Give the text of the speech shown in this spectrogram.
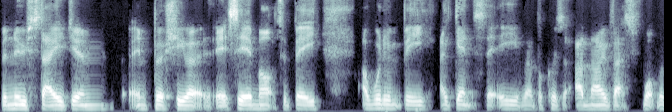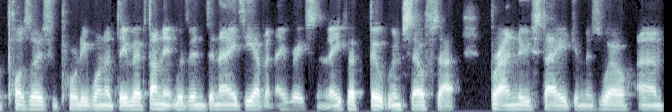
the new stadium in Bushy, uh, it's earmarked to be. I wouldn't be against it either because I know that's what the Pozzos would probably want to do. They've done it with Udinese, haven't they, recently? They've built themselves that brand new stadium as well. Um,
